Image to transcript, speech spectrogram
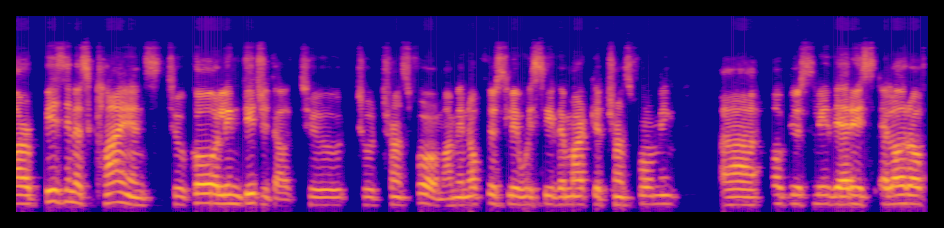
our business clients to go all in digital to to transform. I mean obviously we see the market transforming. Uh, obviously there is a lot of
